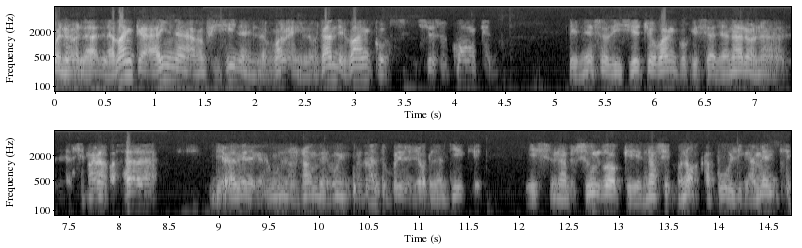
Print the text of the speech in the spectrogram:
Bueno, la, banca, hay una oficina en los, en los grandes bancos, yo supongo que en esos 18 bancos que se allanaron la semana pasada, debe haber algunos nombres muy importantes, por eso yo planteé que es un absurdo que no se conozca públicamente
